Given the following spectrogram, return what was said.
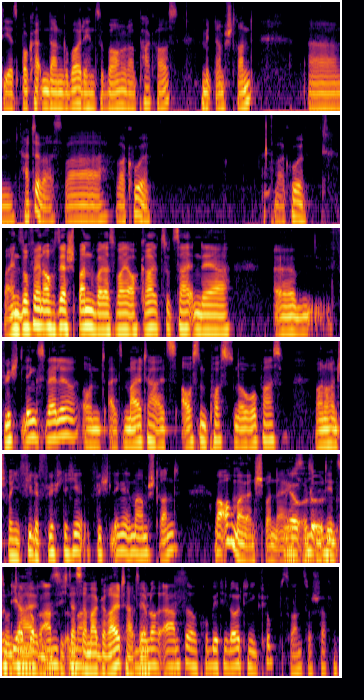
die jetzt Bock hatten, da ein Gebäude hinzubauen oder ein Parkhaus mitten am Strand. Ähm, hatte was, war, war cool. War cool. War insofern auch sehr spannend, weil das war ja auch gerade zu Zeiten der ähm, Flüchtlingswelle und als Malta als Außenposten Europas waren noch entsprechend viele Flüchtlinge, Flüchtlinge immer am Strand. War auch mal ganz spannend eigentlich, Ja, sich und- mit denen zu unterhalten, bis sich das immer- dann mal gerallt Und die haben hatte. noch abends immer probiert, die Leute in die Clubs ranzuschaffen.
